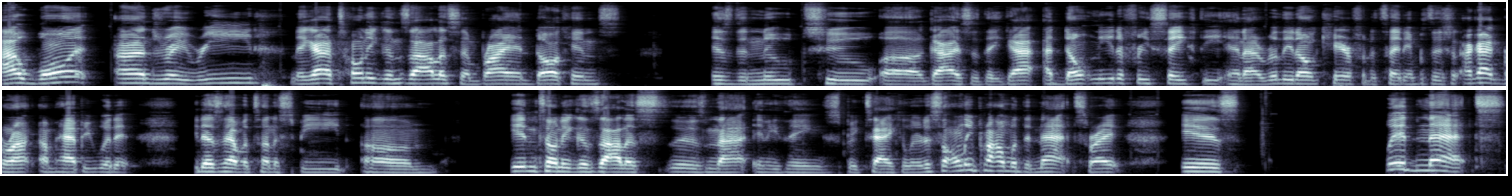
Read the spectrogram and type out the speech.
I want Andre Reed. They got Tony Gonzalez and Brian Dawkins is the new two uh, guys that they got. I don't need a free safety, and I really don't care for the tight end position. I got Gronk. I'm happy with it. He doesn't have a ton of speed. Um, getting Tony Gonzalez is not anything spectacular. That's the only problem with the Nats, right? Is with Nats,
